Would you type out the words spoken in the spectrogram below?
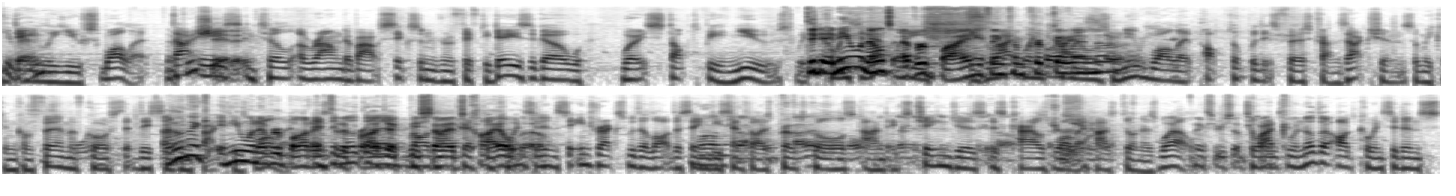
Thank you, man. daily use wallet. I That appreciate is it. until around about 650 days ago. Where it stopped being used. which Did anyone else ever buy anything right from when Cryptoland, though? new wallet popped up with its first transactions, and we can confirm, of course, that this. I don't in think anyone ever bought As into the another project rather besides interesting Kyle, though. coincidence, it interacts with a lot of the same Well, decentralized shocked that Kyle's protocols and exchanges as Kyle's wallet has done as well. Thanks for your To add to another odd coincidence,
